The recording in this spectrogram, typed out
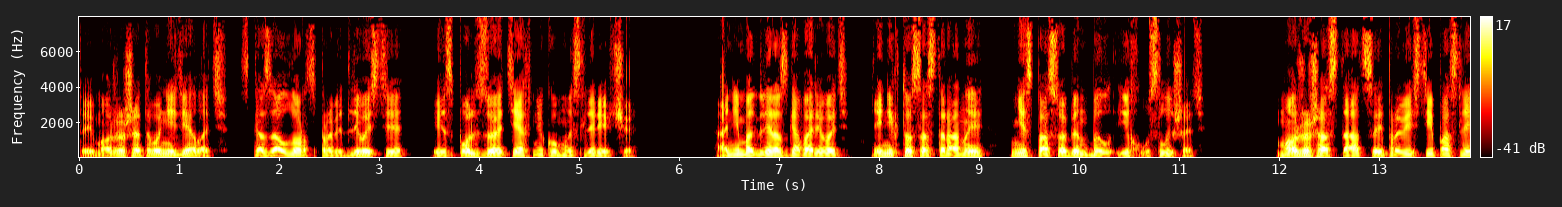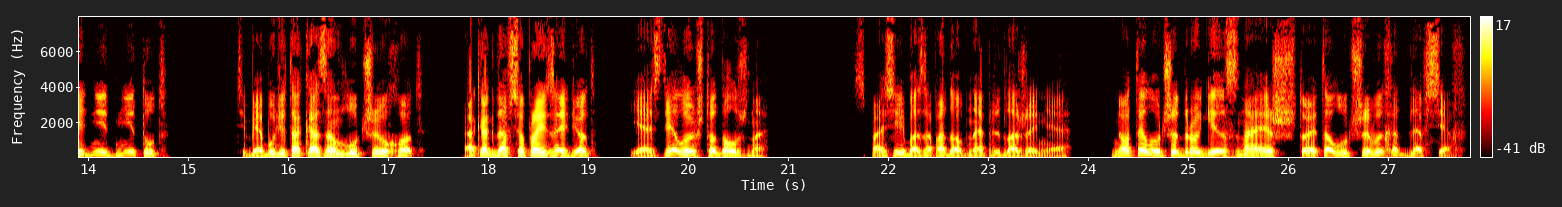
«Ты можешь этого не делать», — сказал лорд справедливости, используя технику мысли-речи. Они могли разговаривать, и никто со стороны не способен был их услышать. «Можешь остаться и провести последние дни тут. Тебе будет оказан лучший уход, а когда все произойдет, я сделаю, что должно». «Спасибо за подобное предложение, но ты лучше других знаешь, что это лучший выход для всех».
